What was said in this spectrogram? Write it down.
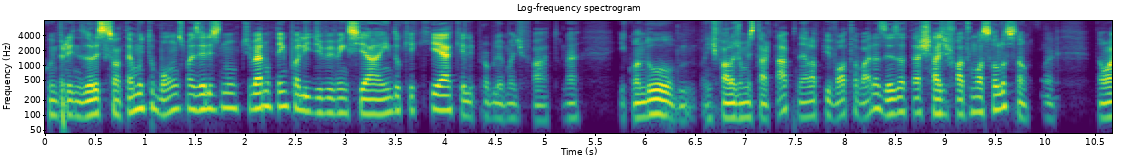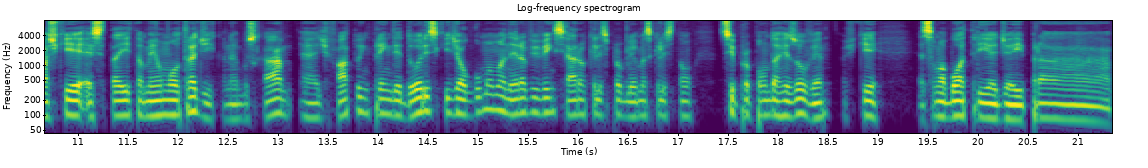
com empreendedores que são até muito bons, mas eles não tiveram tempo ali de vivenciar ainda o que, que é aquele problema de fato, né? E quando a gente fala de uma startup, né, ela pivota várias vezes até achar de fato uma solução. Né? Então acho que esse daí também é uma outra dica, né? Buscar é, de fato empreendedores que de alguma maneira vivenciaram aqueles problemas que eles estão se propondo a resolver. Acho que essa é uma boa tríade aí para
